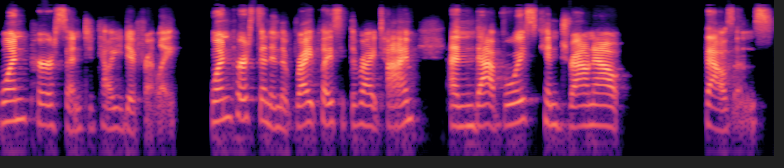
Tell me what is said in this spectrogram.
one person to tell you differently one person in the right place at the right time and that voice can drown out thousands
